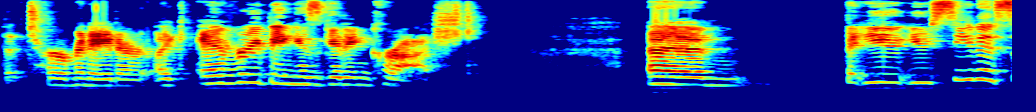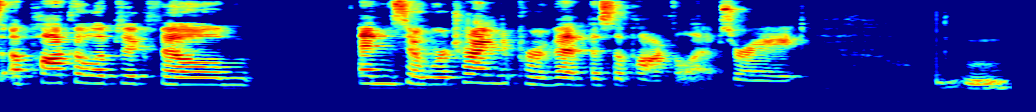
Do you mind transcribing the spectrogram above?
the Terminator, like everything is getting crushed. Um, but you you see this apocalyptic film, and so we're trying to prevent this apocalypse, right? Mhm.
